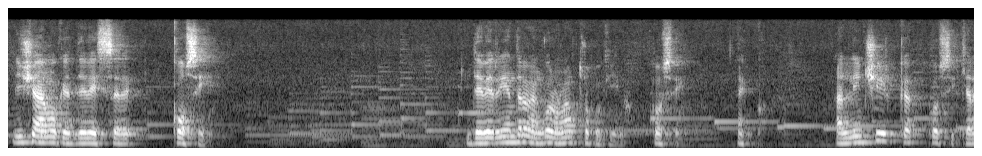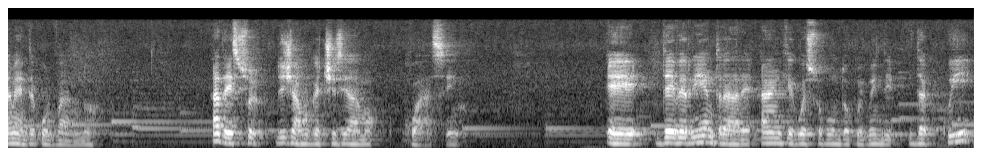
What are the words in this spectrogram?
Diciamo che deve essere così. Deve rientrare ancora un altro pochino. Così. Ecco all'incirca così chiaramente curvando adesso diciamo che ci siamo quasi. E deve rientrare anche questo punto qui quindi da qui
